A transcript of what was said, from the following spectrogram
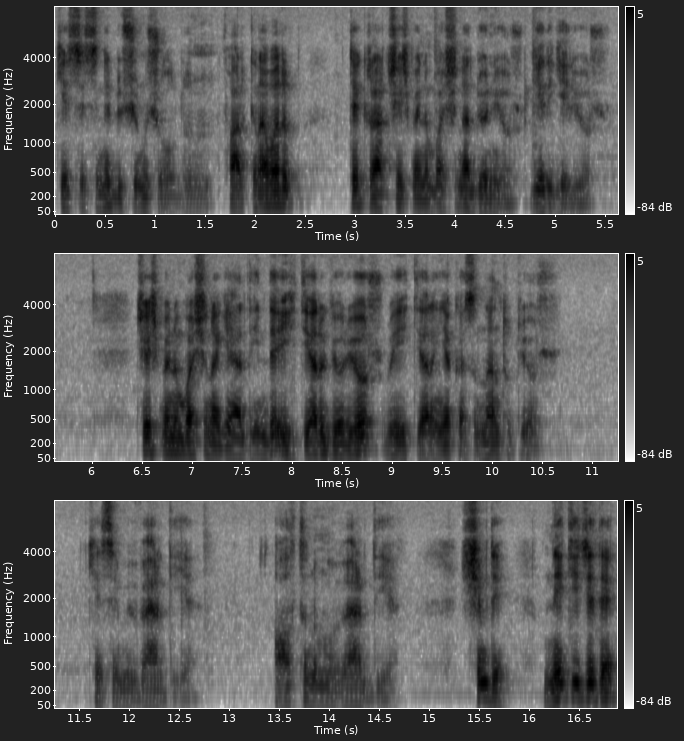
kesesini düşürmüş olduğunun farkına varıp tekrar çeşmenin başına dönüyor, geri geliyor. Çeşmenin başına geldiğinde ihtiyarı görüyor ve ihtiyarın yakasından tutuyor. Kesemi ver diye, altınımı ver diye. Şimdi neticede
